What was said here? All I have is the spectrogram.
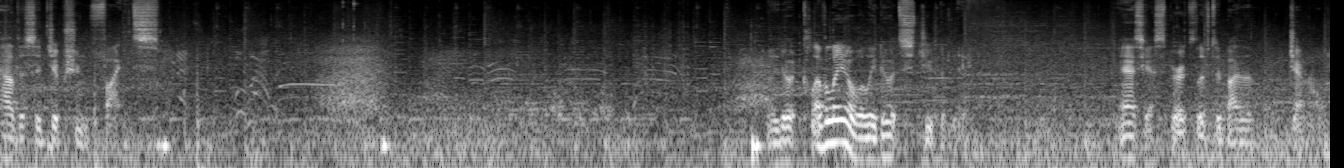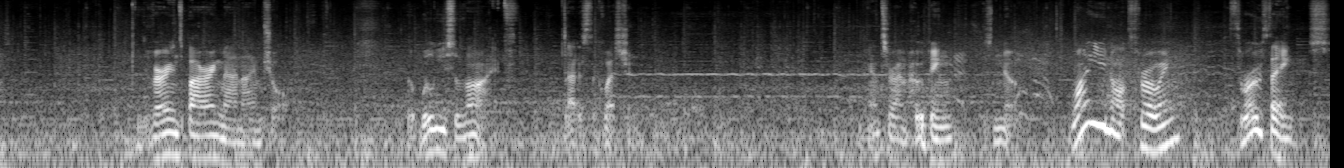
How this Egyptian fights. Will he do it cleverly or will he do it stupidly? Yes, yes, spirits lifted by the general. He's a very inspiring man, I am sure. But will you survive? That is the question. The answer I'm hoping is no. Why are you not throwing? Throw things.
